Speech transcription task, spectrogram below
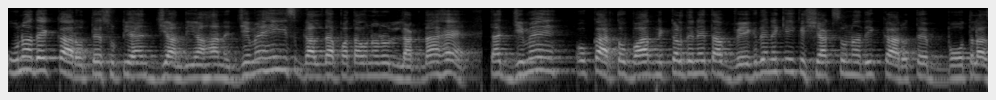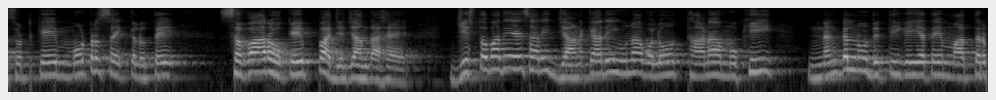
ਉਹਨਾਂ ਦੇ ਘਰ ਉੱਤੇ ਸੁੱਟੀਆਂ ਜਾਂਦੀਆਂ ਹਨ। ਜਿਵੇਂ ਹੀ ਇਸ ਗੱਲ ਦਾ ਪਤਾ ਉਹਨਾਂ ਨੂੰ ਲੱਗਦਾ ਹੈ, ਤਾਂ ਜਿਵੇਂ ਉਹ ਘਰ ਤੋਂ ਬਾਹਰ ਨਿਕਲਦੇ ਨੇ, ਤਾਂ ਵੇਖਦੇ ਨੇ ਕਿ ਇੱਕ ਸ਼ਖਸ ਉਹਨਾਂ ਦੀ ਘਰ ਉੱਤੇ ਬੋਤਲਾਂ ਸੁੱਟ ਕੇ ਮੋਟਰਸਾਈਕਲ ਉੱਤੇ ਸਵਾਰ ਹੋ ਕੇ ਭੱਜ ਜਾਂਦਾ ਹੈ। ਜਿਸ ਤੋਂ ਬਾਅਦ ਇਹ ਸਾਰੀ ਜਾਣਕਾਰੀ ਉਹਨਾਂ ਵੱਲੋਂ ਥਾਣਾ ਮੁਖੀ ਨੰਗਲ ਨੂੰ ਦਿੱਤੀ ਗਈ ਅਤੇ ਮਾਤਰ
